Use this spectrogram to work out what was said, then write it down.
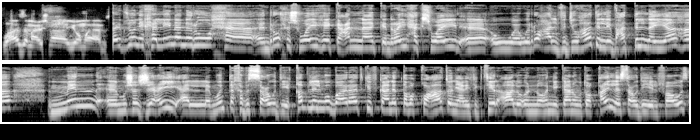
وهذا ما عشناه يوم أمس. طيب جوني خلينا نروح آه، نروح شوي هيك عنك نريحك شوي آه، ونروح على الفيديوهات اللي بعثت لنا إياها من آه، مشجعي المنتخب السعودي قبل المباراة كيف كانت توقعاتهم؟ يعني في كثير قالوا إنه هن كانوا متوقعين للسعودية الفوز.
